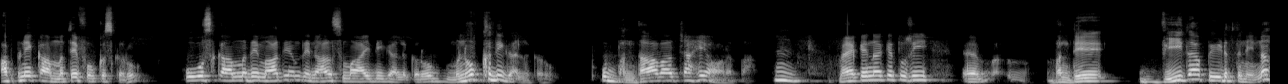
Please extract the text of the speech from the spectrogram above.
ਆਪਣੇ ਕੰਮ ਤੇ ਫੋਕਸ ਕਰੋ। ਉਸ ਕੰਮ ਦੇ ਮਾਧਿਅਮ ਦੇ ਨਾਲ ਸਮਾਜ ਦੀ ਗੱਲ ਕਰੋ ਮਨੁੱਖ ਦੀ ਗੱਲ ਕਰੋ। ਉਹ ਬੰਦਾ ਵਾ ਚਾਹੇ ਔਰਤ ਆ। ਮੈਂ ਕਹਿੰਦਾ ਕਿ ਤੁਸੀਂ ਬੰਦੇ ਵੀ ਦਾ ਪੀੜਤ ਨੇ ਨਾ।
